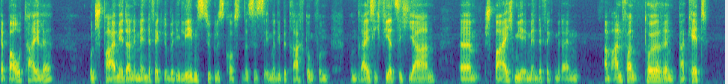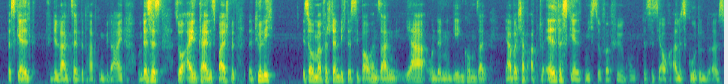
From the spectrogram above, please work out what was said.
der Bauteile und spare mir dann im Endeffekt über die Lebenszykluskosten, das ist immer die Betrachtung von, von 30, 40 Jahren, ähm, spare ich mir im Endeffekt mit einem am Anfang teureren Parkett das Geld für die Langzeitbetrachtung wieder ein. Und das ist so ein kleines Beispiel. Natürlich ist auch immer verständlich, dass die Bauern sagen, ja, und dann entgegenkommen sagen, ja, aber ich habe aktuell das Geld nicht zur Verfügung. Das ist ja auch alles gut und ist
